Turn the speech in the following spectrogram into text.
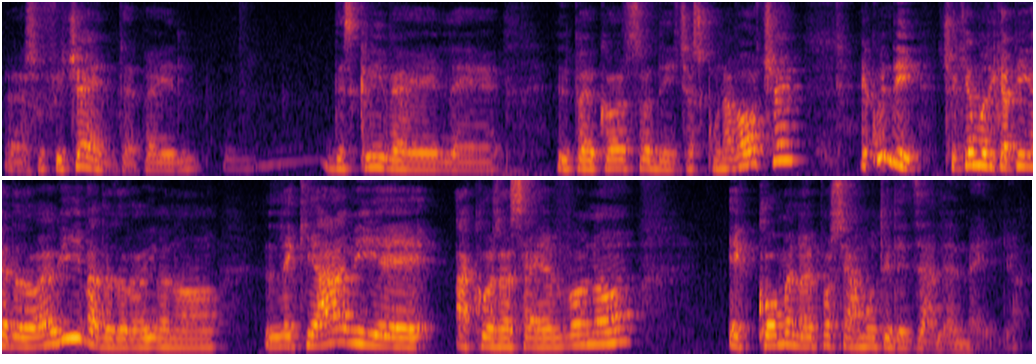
eh, sufficiente per il, descrivere le, il percorso di ciascuna voce e quindi cerchiamo di capire da dove arriva, da dove arrivano le chiavi e a cosa servono e come noi possiamo utilizzarle al meglio.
